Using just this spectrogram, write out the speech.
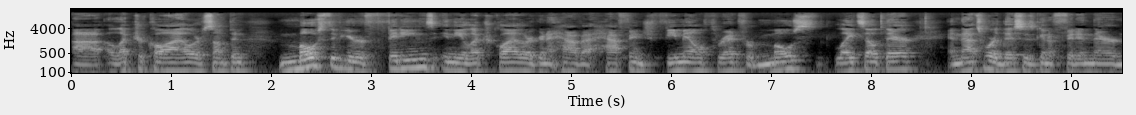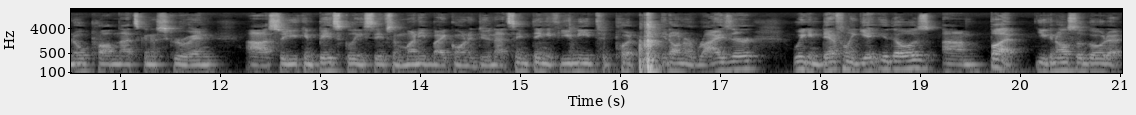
uh, electrical aisle or something. Most of your fittings in the electrical aisle are gonna have a half inch female thread for most lights out there. And that's where this is gonna fit in there. No problem, that's gonna screw in. Uh, so you can basically save some money by going and doing that. Same thing if you need to put it on a riser, we can definitely get you those. Um, but you can also go to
